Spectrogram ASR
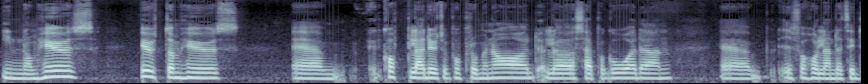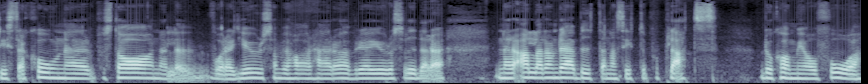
inomhus, utomhus, eh, kopplad ute på promenad, lös här på gården, eh, i förhållande till distraktioner på stan eller våra djur som vi har här, övriga djur och så vidare. När alla de där bitarna sitter på plats, då kommer jag att få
